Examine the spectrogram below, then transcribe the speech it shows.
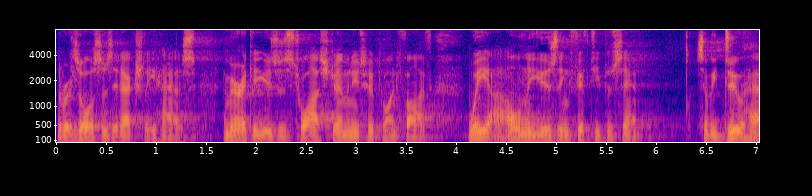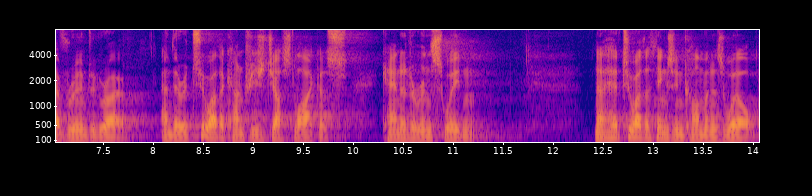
the resources it actually has. America uses twice, Germany 2.5. We are only using 50%. So we do have room to grow. And there are two other countries just like us, Canada and Sweden. Now, they have two other things in common as well.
